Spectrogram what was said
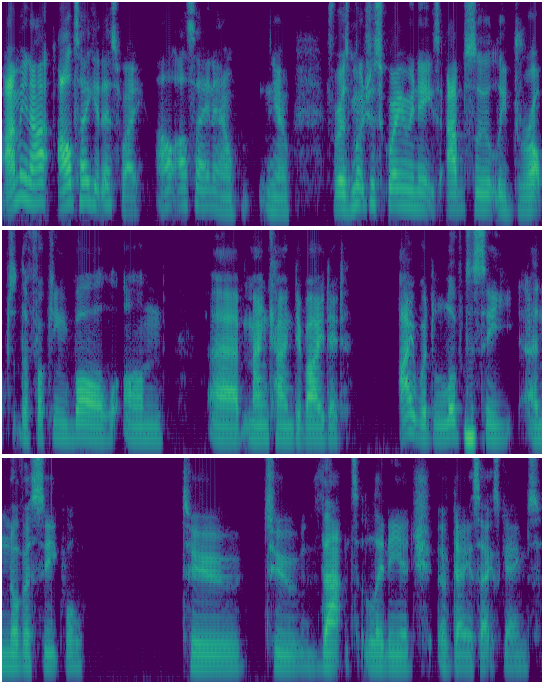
I mean, I, I'll take it this way. I'll I'll say it now. You know, for as much as Square Enix absolutely dropped the fucking ball on uh, Mankind Divided, I would love to see another sequel to to that lineage of Deus Ex games.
